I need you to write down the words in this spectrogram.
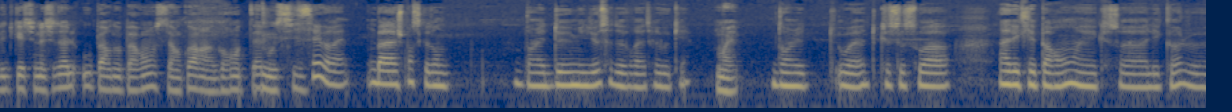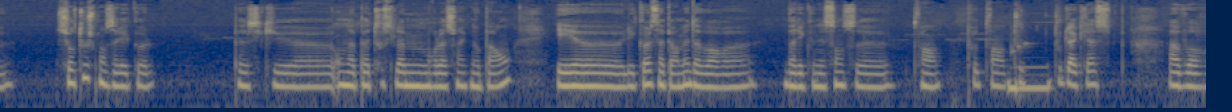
l'éducation nationale ou par nos parents? C'est encore un grand thème aussi. C'est vrai. Bah, je pense que dans dans les deux milieux, ça devrait être évoqué. Ouais. Dans le, ouais, que ce soit avec les parents et que ce soit à l'école. Euh, surtout, je pense à l'école. Parce que euh, on n'a pas tous la même relation avec nos parents. Et euh, l'école, ça permet d'avoir bah, les connaissances. Enfin, enfin toute la classe avoir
